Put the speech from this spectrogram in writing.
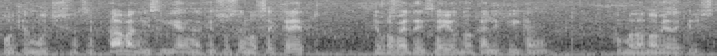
porque muchos aceptaban y seguían a Jesús en lo secreto, y el profeta dice ellos no califican como la novia de Cristo.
